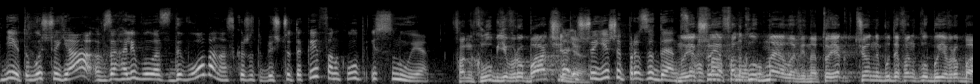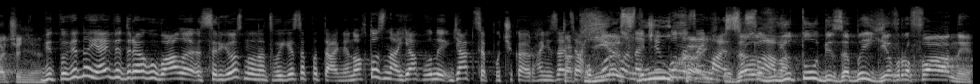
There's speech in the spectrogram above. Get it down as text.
Ні, тому що я взагалі була здивована, скажу тобі, що такий фан-клуб існує. Фан-клуб Да, Євробачення? і що є ще президент. Ну, цього якщо є фан-клуб Меловіна, то якщо не буде фан-клубу Євробачення? Відповідно, я й відреагувала серйозно на твоє запитання. Ну а хто знає, як вони як це почекає організація Так є, оформлена, і чим вони слухай, займаються? за, в Слава. Ютубі забий єврофани.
